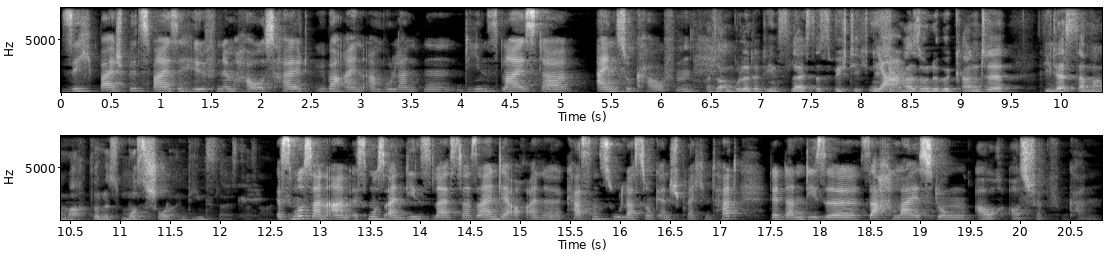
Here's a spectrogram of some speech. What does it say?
sich beispielsweise Hilfen im Haushalt über einen ambulanten Dienstleister einzukaufen. Also ambulanter Dienstleister ist wichtig. Nicht Ja. also eine Bekannte, die das da mal macht, sondern es muss schon ein Dienstleister sein. Es muss, ein, es muss ein Dienstleister sein, der auch eine Kassenzulassung entsprechend hat, der dann diese Sachleistungen auch ausschöpfen kann.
